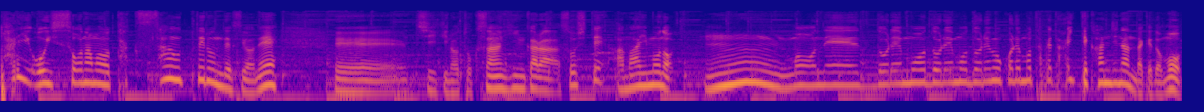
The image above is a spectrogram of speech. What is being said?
ぱり美味しそうなものたくさん売ってるんですよね。えー、地域の特産品からそして甘いものうんもうねどれもどれもどれもこれも食べたいって感じなんだけども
